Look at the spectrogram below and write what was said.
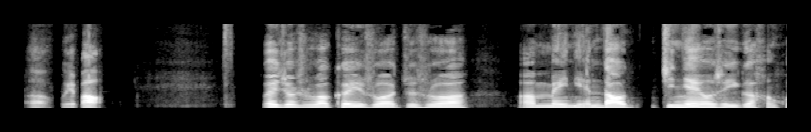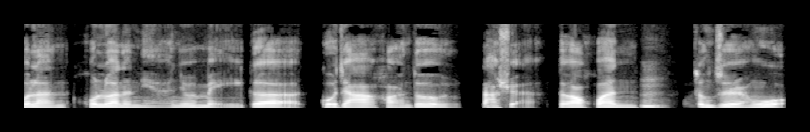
呃回报。所以就是说，可以说，就是说，呃，每年到今年又是一个很混乱混乱的年，因为每一个国家好像都有大选，都要换嗯政治人物，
